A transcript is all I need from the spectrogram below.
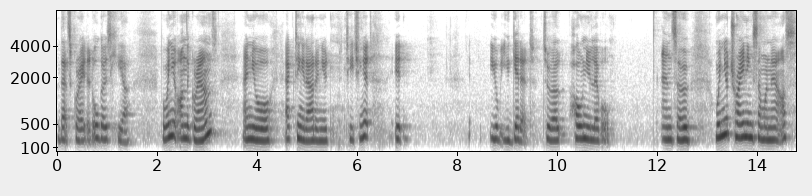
That's great. It all goes here. But when you're on the ground and you're acting it out and you're teaching it, it you, you get it to a whole new level. And so when you're training someone else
